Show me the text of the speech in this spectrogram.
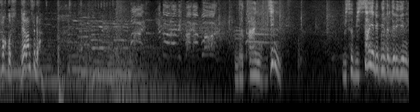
Fokus, jalan sudah. Berat anjing. Bisa-bisanya dia pinter jadi gini.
